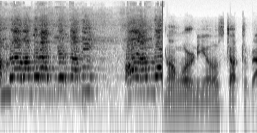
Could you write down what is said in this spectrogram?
আমরা আমাদের আজকের দাবি হয় নিউজ চট্টগ্রাম।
